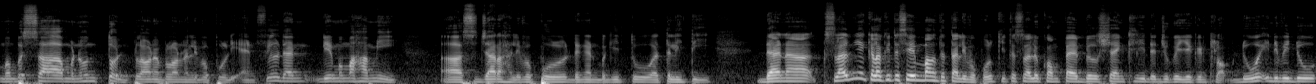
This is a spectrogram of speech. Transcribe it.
membesar menonton perlawanan-perlawanan Liverpool di Anfield dan dia memahami uh, sejarah Liverpool dengan begitu uh, teliti. Dan uh, selalunya kalau kita sembang tentang Liverpool, kita selalu compare Bill Shankly dan juga Jurgen Klopp. Dua individu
